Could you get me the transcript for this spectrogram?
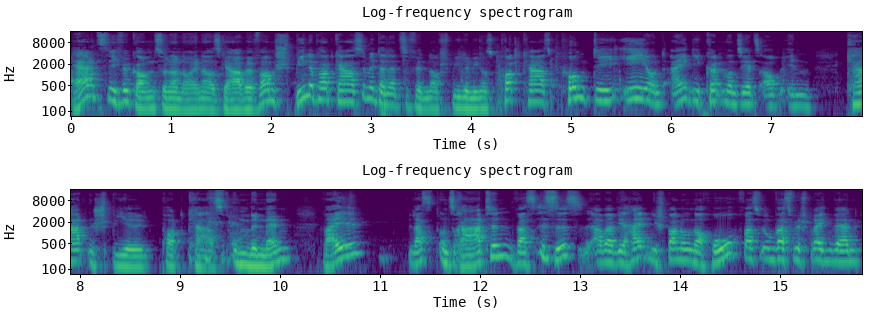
Herzlich willkommen zu einer neuen Ausgabe vom Spiele-Podcast. Im Internet zu finden auf spiele-podcast.de und eigentlich könnten wir uns jetzt auch in Kartenspiel-Podcast umbenennen, weil lasst uns raten, was ist es, aber wir halten die Spannung noch hoch, was wir, um was wir sprechen werden.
